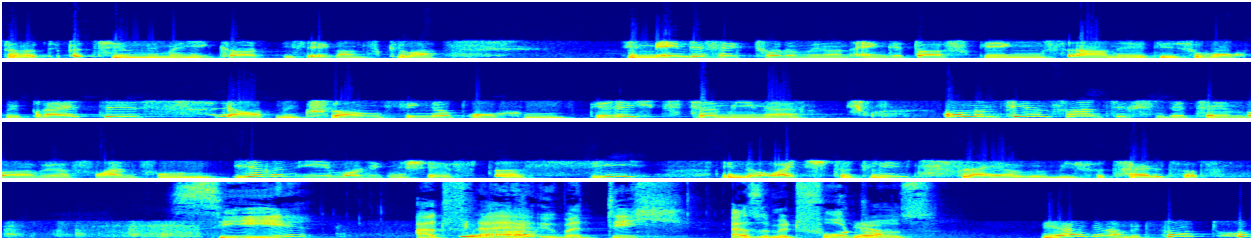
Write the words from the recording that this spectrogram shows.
Dann hat die Beziehung nicht mehr hingehört, ist eh ganz klar. Im Endeffekt hat er mich dann eingetauscht gegen eine, die so hoch wie breit ist. Er hat mich geschlagen, Finger gebrochen, Gerichtstermine. Und am 24. Dezember habe ich erfahren von ihrem ehemaligen Chef, dass sie in der Altstadt Linz Flyer über mich verteilt hat. Sie hat Flyer über dich, also mit Fotos. Ja, genau, mit Foto,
